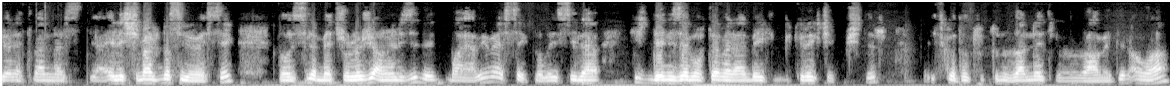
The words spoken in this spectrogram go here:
yönetmenler, yani eleştirmen nasıl bir meslek? Dolayısıyla metroloji analizi de bayağı bir meslek. Dolayısıyla hiç denize muhtemelen belki bir kürek çekmiştir. İskota tuttuğunu zannetmiyorum rahmetin ama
